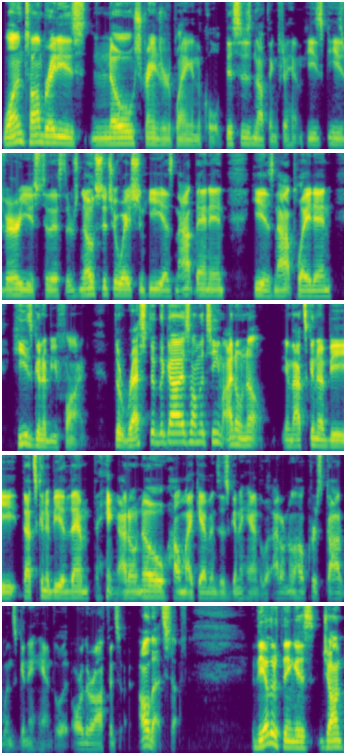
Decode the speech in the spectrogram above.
One, Tom Brady is no stranger to playing in the cold. This is nothing to him. He's he's very used to this. There's no situation he has not been in, he has not played in. He's going to be fine. The rest of the guys on the team, I don't know. And that's going to be that's to be a them thing. I don't know how Mike Evans is going to handle it. I don't know how Chris Godwin's going to handle it or their offense, all that stuff. The other thing is John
